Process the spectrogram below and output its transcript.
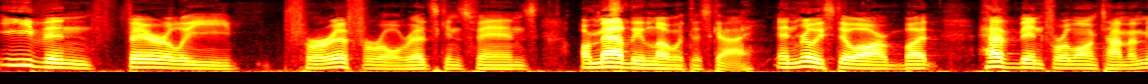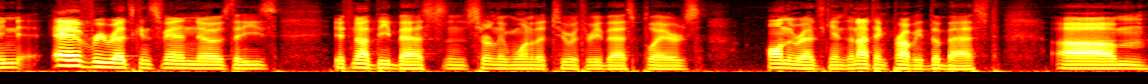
even fairly peripheral Redskins fans are madly in love with this guy, and really still are, but have been for a long time. I mean, every Redskins fan knows that he's, if not the best, and certainly one of the two or three best players on the Redskins, and I think probably the best. Um,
